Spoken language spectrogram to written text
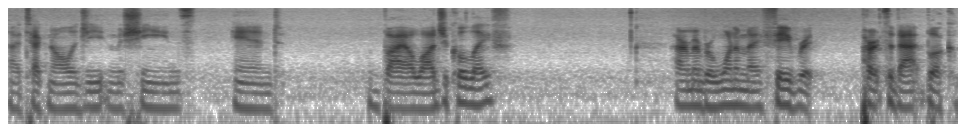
uh, technology, machines, and biological life. I remember one of my favorite parts of that book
